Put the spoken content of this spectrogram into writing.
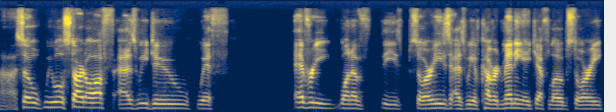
Uh, so we will start off as we do with every one of these stories, as we have covered many a Jeph Loeb story.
